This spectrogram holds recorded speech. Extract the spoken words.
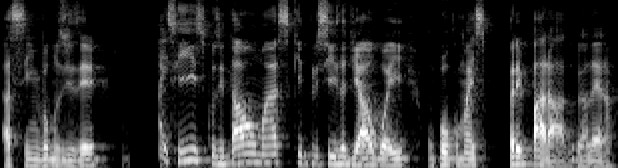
assim, vamos dizer, mais riscos e tal, mas que precisa de algo aí um pouco mais preparado, galera.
